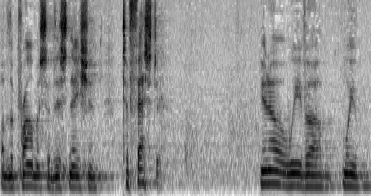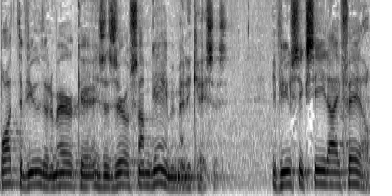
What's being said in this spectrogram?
of the promise of this nation to fester. You know, we've, uh, we've bought the view that America is a zero sum game in many cases. If you succeed, I fail.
